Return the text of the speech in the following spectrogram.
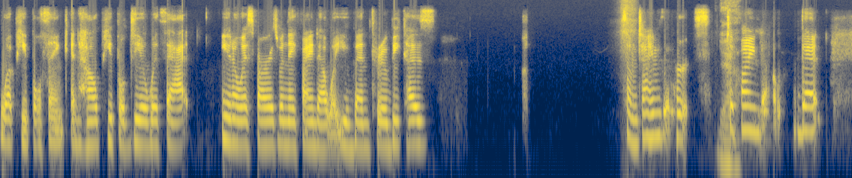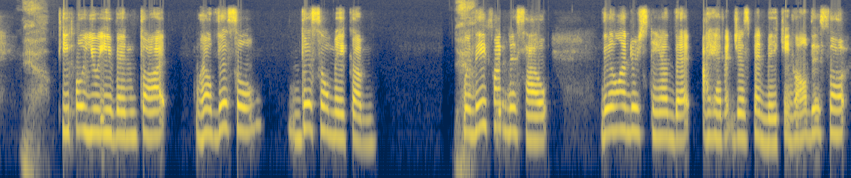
what people think and how people deal with that, you know, as far as when they find out what you've been through, because sometimes it hurts Yeah. to find out that Yeah. people you even thought, well, this'll this'll make them Yeah. when they find this out, they'll understand that I haven't just been making all this up.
